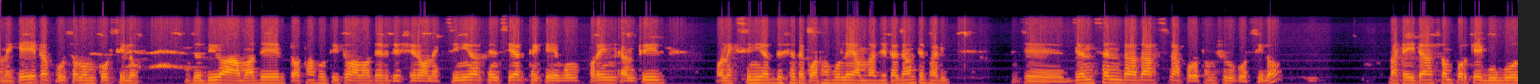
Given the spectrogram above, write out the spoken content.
অনেকেই এটা প্রচলন করছিল। যদিও আমাদের তথাকথিত আমাদের দেশের অনেক সিনিয়র ফেন্সিয়ার থেকে এবং ফরেন কান্ট্রির অনেক সিনিয়রদের সাথে কথা বলে আমরা যেটা জানতে পারি, যে জেনসেন ব্রাদার্সরা প্রথম শুরু করছিল। বাট এটা সম্পর্কে গুগল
